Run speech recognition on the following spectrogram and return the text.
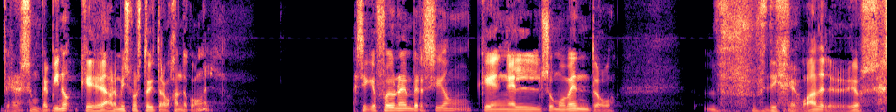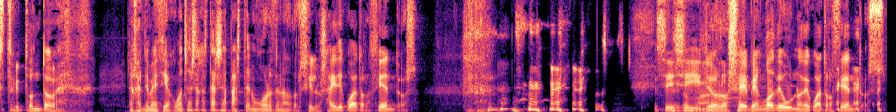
pero es un pepino que ahora mismo estoy trabajando con él. Así que fue una inversión que en el, su momento dije, madre de Dios, estoy tonto. La gente me decía, ¿cómo te vas a gastar esa pasta en un ordenador? Si los hay de 400. sí, sí, yo lo sé, vengo de uno de 400.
